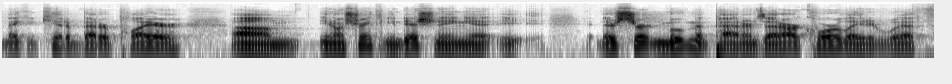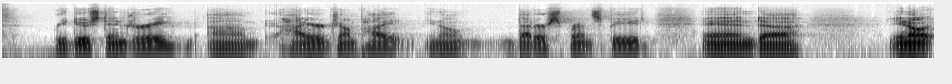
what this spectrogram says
make a kid a better player. Um, you know, strength and conditioning. It, it, there's certain movement patterns that are correlated with reduced injury, um, higher jump height, you know, better sprint speed, and uh, you know,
